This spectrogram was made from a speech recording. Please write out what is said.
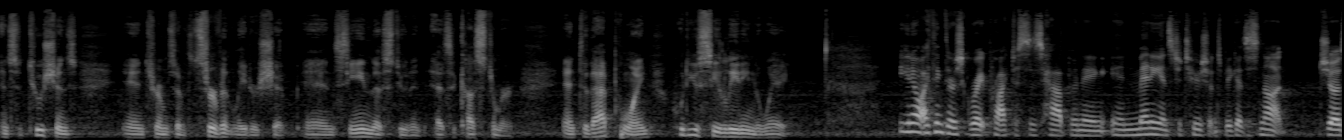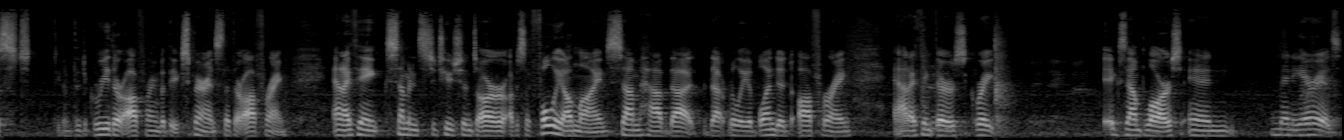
institutions in terms of servant leadership and seeing the student as a customer. And to that point, who do you see leading the way? You know, I think there's great practices happening in many institutions because it's not just you know, the degree they're offering, but the experience that they're offering. And I think some institutions are obviously fully online. Some have that that really a blended offering, and I think there's great exemplars in many areas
